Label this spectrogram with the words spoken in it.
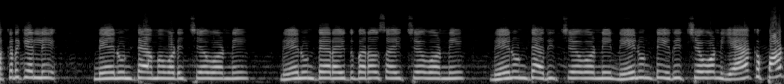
అక్కడికి వెళ్ళి నేనుంటే అమ్మఒడి ఇచ్చేవాడిని నేనుంటే రైతు భరోసా ఇచ్చేవాడిని నేనుంటే అది ఇచ్చేవాడిని నేనుంటే ఇది ఇచ్చేవాడిని ఏక పాట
